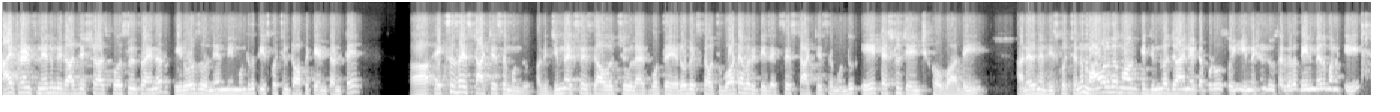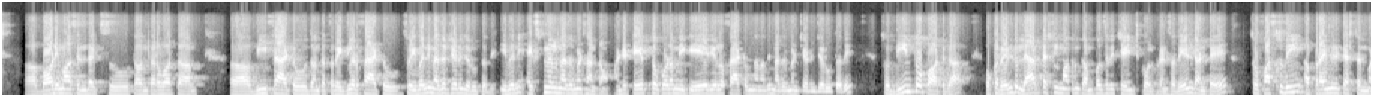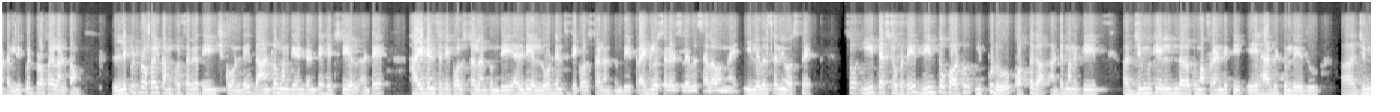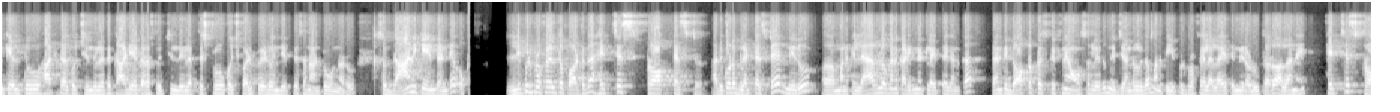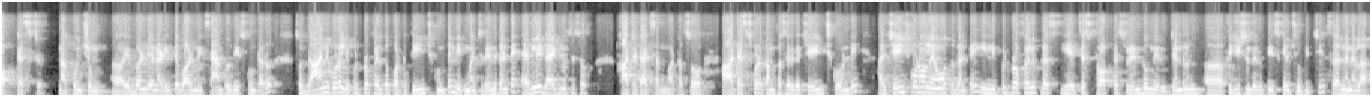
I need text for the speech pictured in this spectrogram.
Hi friends నేను మీ Rajesh Raj personal trainer ఈరోజు నేను మీ ముందుకు తీసుకొచ్చిన టాపిక్ ఏంటంటే ఎక్సర్సైజ్ స్టార్ట్ చేసే ముందు. అది జిమ్ ఎక్సర్సైజ్ కావచ్చు లేకపోతే ఏరోబిక్స్ కావచ్చు whatever it is exercise start చేసే ముందు ఏ టెస్టులు చేయించుకోవాలి అనేది నేను తీసుకొచ్చాను. మామూలుగా మనకి జిమ్లో జాయిన్ అయ్యేటప్పుడు సో ఈ మెషిన్ చూసారు కదా దీని మీద మనకి బాడీ మాస్ ఇండెక్స్ దాని తర్వాత వి ఫ్యాట్ దాని తర్వాత రెగ్యులర్ ఫ్యాట్ సో ఇవన్నీ మెజర్ చేయడం జరుగుతుంది. ఇవన్నీ ఎక్స్టర్నల్ మెజర్మెంట్స్ అంటాం. అంటే టేప్తో కూడా మీకు ఏ ఏరియాలో ఫ్యాట్ ఉందన్నది మెజర్మెంట్ చేయడం జరుగుతుంది. సో దీంతో పాటుగా ఒక రెండు ల్యాబ్ టెస్టులు మాత్రం కంపల్సరీ చేయించుకోవాలి ఫ్రెండ్స్. అదేంటంటే సో ఫస్ట్ది ఆ ప్రైమరీ టెస్ట్ అనమాట లిపిడ్ ప్రొఫైల్ అంటాం. లిపిడ్ ప్రొఫైల్ కంపల్సరీగా తీయించుకోండి. దాంట్లో మనకి ఏంటంటే హెచ్డిఎల్ అంటే హై డెన్సిటీ కొలెస్ట్రాల్ ఎంత ఉంది ఎల్డిఎల్లో డెన్సిటీ కొలెస్ట్రాల్ ఎంత ఉంది ట్రైగ్లోసరైడ్స్ లెవెల్స్ ఎలా ఉన్నాయి ఈ లెవెల్స్ అన్ని వస్తాయి. సో ఈ టెస్ట్ ఒకటి దీంతో పాటు ఇప్పుడు కొత్తగా అంటే మనకి జిమ్కి వెళ్ళిన తర్వాత మా ఫ్రెండ్కి ఏ హ్యాబిట్ లేదు జిమ్కి వెళ్తూ హార్ట్ అటాక్ వచ్చింది లేకపోతే కార్డియాక్ అరెస్ట్ వచ్చింది లేకపోతే స్ట్రోక్ వచ్చి పడిపోయాడు అని చెప్పేసి అని అంటూ ఉన్నారు. సో దానికి ఏంటంటే ఒక లిపిడ్ ప్రొఫైల్తో పాటుగా హెచ్ఎస్ ట్రాక్ టెస్ట్ అది కూడా బ్లడ్ టెస్టే మీరు మనకి ల్యాబ్లో కనుక అడిగినట్లయితే కనుక దానికి డాక్టర్ ప్రిస్క్రిప్షన్ అవసరం లేదు. మీరు జనరల్గా మనకి లిపిడ్ ప్రొఫైల్ ఎలా అయితే మీరు అడుగుతారో అలానే హెచ్ఎస్ ట్రాప్ టెస్ట్ నాకు కొంచెం ఇవ్వండి అని అడిగితే వాళ్ళు మీకు శాంపుల్ తీసుకుంటారు. సో దాన్ని కూడా లిపిడ్ ప్రొఫైల్తో పాటు తీయించుకుంటే మీకు మంచిది. ఎందుకంటే early diagnosis of heart attacks అన్నమాట. సో ఆ టెస్ట్ కూడా కంపల్సరీగా చేయించుకోండి. అది చేయించుకోవడం వల్ల ఏమవుతుందంటే ఈ లిపిడ్ ప్రొఫైల్ ప్లస్ ఈ హెచ్ఎస్ ట్రాప్ టెస్ట్ రెండు మీరు జనరల్ ఫిజిషియన్ దగ్గర తీసుకెళ్ళి చూపించి సార్ నేను ఎలా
